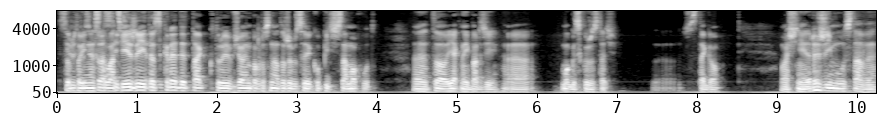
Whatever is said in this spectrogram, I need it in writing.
są jeżeli to inne sytuacje, jeżeli to jest kredyt, tak, który wziąłem po prostu na to, żeby sobie kupić samochód, e, to jak najbardziej mogę skorzystać z tego właśnie reżimu ustawy.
